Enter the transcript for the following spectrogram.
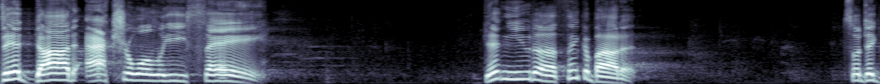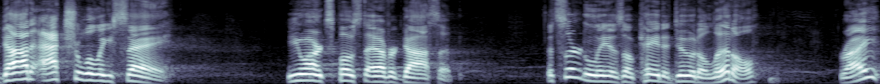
Did God actually say? Getting you to think about it. So, did God actually say, You aren't supposed to ever gossip? It certainly is okay to do it a little, right?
